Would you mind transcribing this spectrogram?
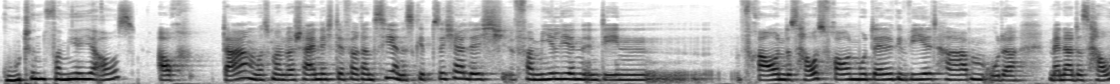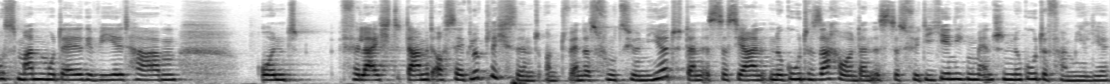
guten Familie aus? Auch da muss man wahrscheinlich differenzieren. Es gibt sicherlich Familien, in denen Frauen das Hausfrauenmodell gewählt haben oder Männer das Hausmannmodell gewählt haben und vielleicht damit auch sehr glücklich sind. Und wenn das funktioniert, dann ist das ja eine gute Sache und dann ist es für diejenigen Menschen eine gute Familie.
